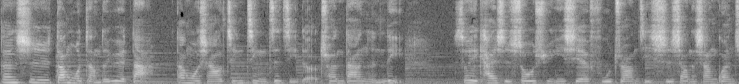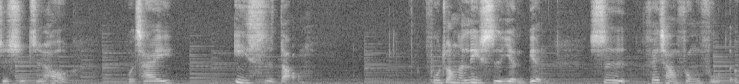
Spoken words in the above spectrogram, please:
但是，当我长得越大，当我想要精进自己的穿搭能力，所以开始搜寻一些服装及时尚的相关知识之后，我才意识到，服装的历史演变是非常丰富的。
